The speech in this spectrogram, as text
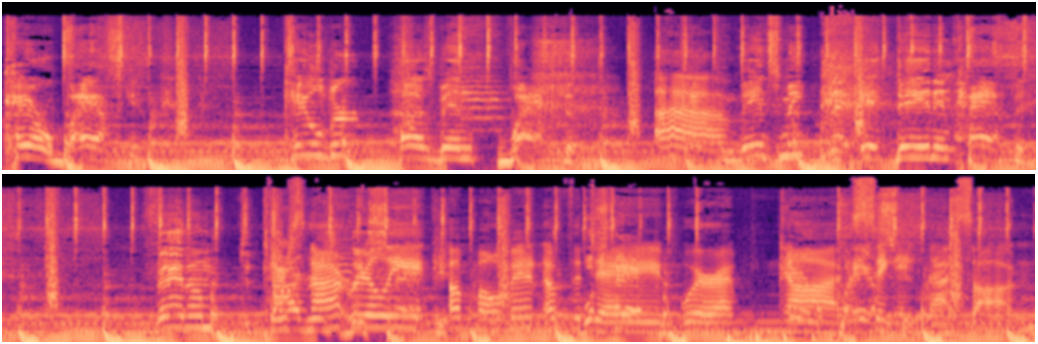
Carole Baskin killed her husband, whacked her. Um, Convinced me that it didn't happen. Fed him to there's tigers, not really snack a moment of the What's day happening? where I'm not singing that song.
